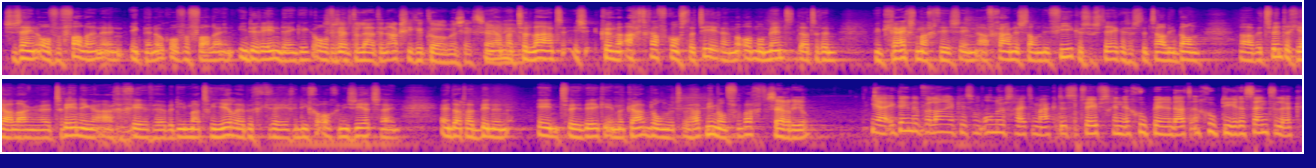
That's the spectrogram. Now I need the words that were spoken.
Ze zijn overvallen en ik ben ook overvallen en iedereen denk ik over. Ze zijn te laat in actie gekomen, zegt zij. Ja, maar te laat is, kunnen we achteraf constateren. Maar op het moment dat er een, een krijgsmacht is in Afghanistan die vier keer zo sterk is als de Taliban, waar we twintig jaar lang uh, trainingen aangegeven hebben, die materieel hebben gekregen, die georganiseerd zijn, en dat dat binnen één, twee weken in elkaar dondert, dat had niemand verwacht. Sergio. Ja, ik denk dat het belangrijk is om onderscheid te maken tussen twee verschillende groepen. Inderdaad, een groep die recentelijk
